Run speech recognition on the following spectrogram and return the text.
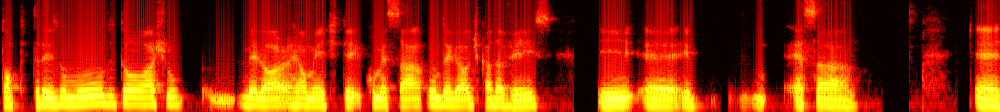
top 3 do mundo, então eu acho melhor realmente ter, começar um degrau de cada vez e, é, e essa é,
